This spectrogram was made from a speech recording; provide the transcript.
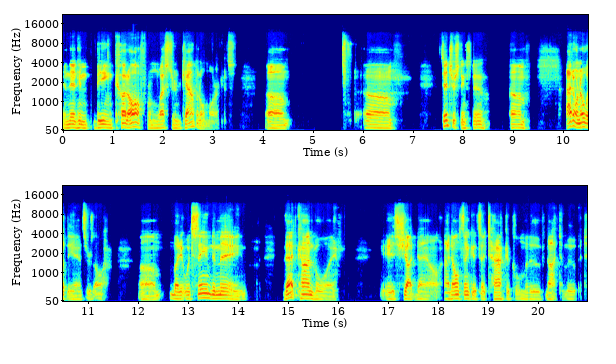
and then him being cut off from Western capital markets. Um, um, it's interesting, Stu. Um, I don't know what the answers are, um, but it would seem to me that convoy is shut down. I don't think it's a tactical move not to move it.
